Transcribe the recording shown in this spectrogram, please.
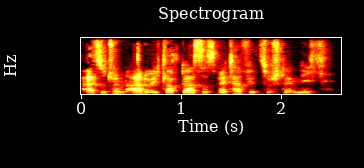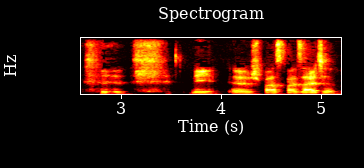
Also Tornado, ich glaube, da ist das Wetter für zuständig. nee, äh, Spaß beiseite.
